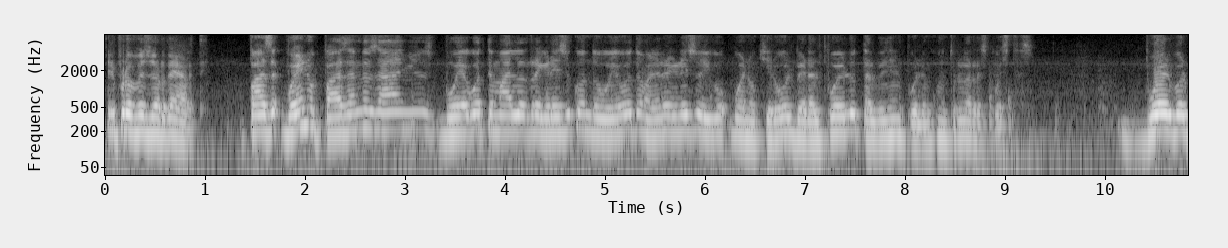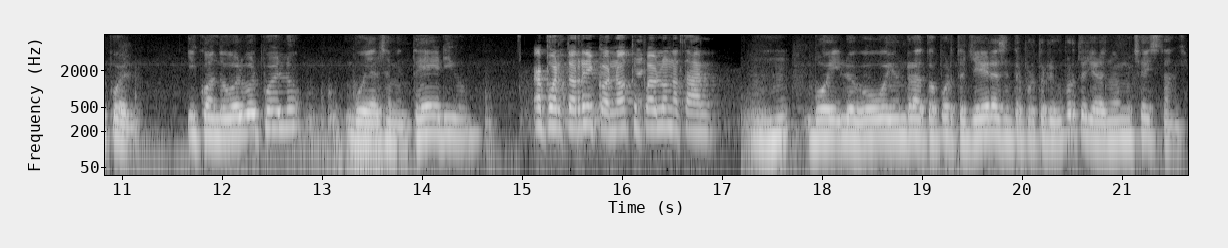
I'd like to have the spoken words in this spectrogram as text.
El profesor de arte. Pasa, bueno, pasan los años, voy a Guatemala, regreso, cuando voy a Guatemala regreso digo, bueno, quiero volver al pueblo, tal vez en el pueblo encuentro las respuestas. Vuelvo al pueblo. Y cuando vuelvo al pueblo, voy al cementerio. A Puerto Rico, ¿no? Tu pueblo natal. Uh -huh. Voy, luego voy un rato a Puerto Lleras, entre Puerto Rico y Puerto Lleras no hay mucha distancia.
